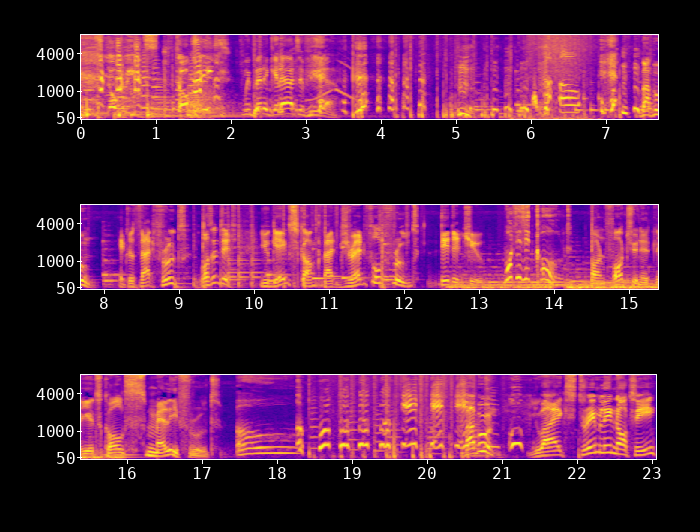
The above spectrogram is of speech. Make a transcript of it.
Stop it. Stop it. We better get out of here. Oh, Baboon, it was that fruit, wasn't it? You gave Skunk that dreadful fruit, didn't you? What is it called? Unfortunately, it's called smelly fruit. Oh. Baboon, you are extremely naughty,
